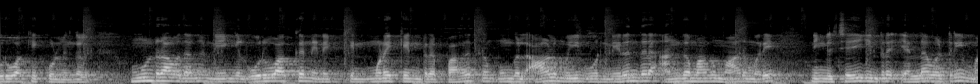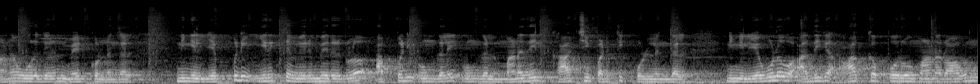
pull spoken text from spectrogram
உருவாக்கி கொள்ளுங்கள். மூன்றாவதாக நீங்கள் உருவாக்க நினைக்கின் முனைக்கின்ற பதக்கம் உங்கள் ஆளுமையின் ஒரு நிரந்தர அங்கமாக மாறும் வரை நீங்கள் செய்கின்ற எல்லாவற்றையும் மன உறுதியுடன் மேற்கொள்ளுங்கள். நீங்கள் எப்படி இருக்க விரும்புகிறீர்களோ அப்படி உங்களை உங்கள் மனதில் காட்சிப்படுத்தி கொள்ளுங்கள். நீங்கள் எவ்வளவு அதிக ஆக்கப்பூர்வமானவராகவும்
